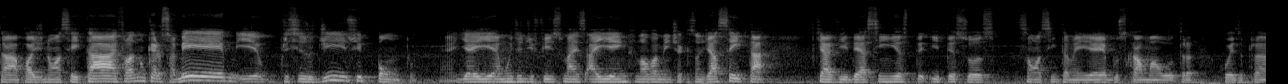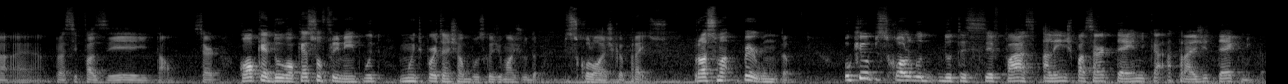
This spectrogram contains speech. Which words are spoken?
tá? Pode não aceitar e falar: não quero saber, eu preciso disso e ponto. É, e aí é muito difícil, mas aí entra novamente a questão de aceitar que a vida é assim e, as, e pessoas são assim também, e aí é buscar uma outra coisa para é, se fazer e tal, certo? Qualquer dor, qualquer sofrimento, muito, muito importante a busca de uma ajuda psicológica para isso. Próxima pergunta. O que o psicólogo do TCC faz além de passar técnica atrás de técnica?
